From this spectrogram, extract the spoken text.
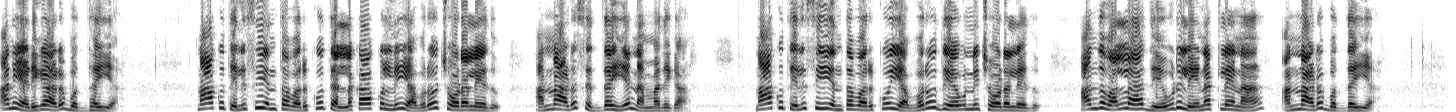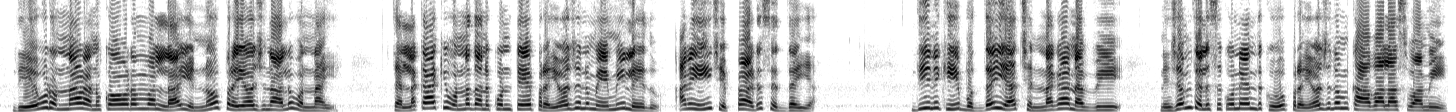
అని అడిగాడు బుద్ధయ్య. నాకు తెలిసి ఇంతవరకు తెల్లకాకుల్ని ఎవరూ చూడలేదు అన్నాడు సిద్ధయ్య నెమ్మదిగా. నాకు తెలిసి ఇంతవరకు ఎవ్వరూ దేవుణ్ణి చూడలేదు. అందువల్ల దేవుడు లేనట్లేనా? అన్నాడు బుద్ధయ్య. దేవుడు ఉన్నాడు అనుకోవడం వల్ల ఎన్నో ప్రయోజనాలు ఉన్నాయి. తెల్లకాకి ఉన్నదనుకుంటే ప్రయోజనమేమీ లేదు అని చెప్పాడు సిద్ధయ్య. దీనికి బుద్ధయ్య చిన్నగా నవ్వి నిజం తెలుసుకునేందుకు ప్రయోజనం కావాలా స్వామి?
